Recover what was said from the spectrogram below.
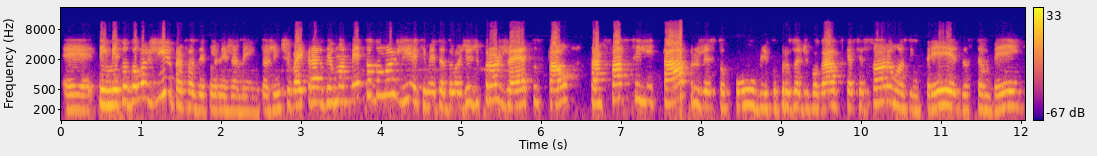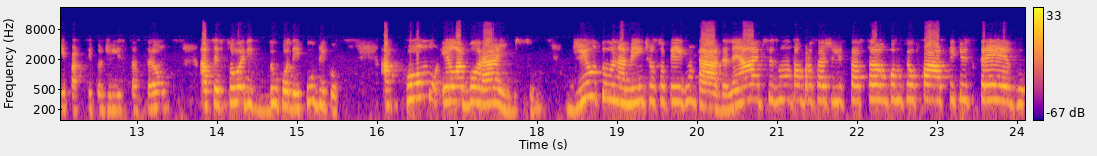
é, tem metodologia para fazer planejamento. A gente vai trazer uma metodologia, que metodologia de projetos tal, para facilitar para o gestor público, para os advogados que assessoram as empresas também, que participam de licitação, assessores do poder público, a como elaborar isso. Diuturnamente eu sou perguntada, né? Ah, preciso montar um processo de licitação, como que eu faço? O que, que eu escrevo?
